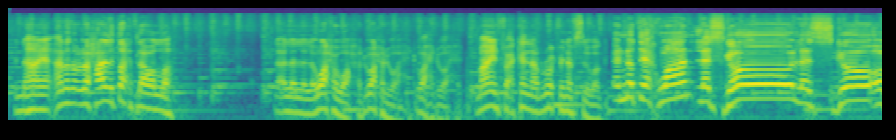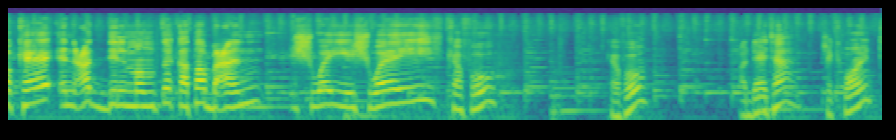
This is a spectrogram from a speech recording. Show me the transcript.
في النهاية أنا لو حالي طحت لا والله. لا لا لا, لا واحد واحد واحد واحد واحد واحد. ما ينفع كلنا نروح في نفس الوقت. النط يا إخوان let's go let's go okay نعدي المنطقة طبعا. شوي شوي. كفو. كفو. عديتها. checkpoint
